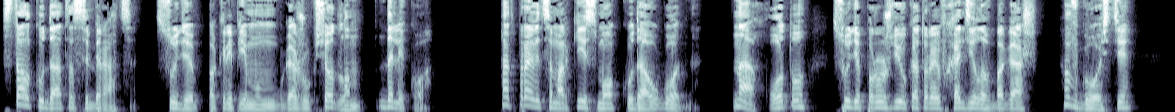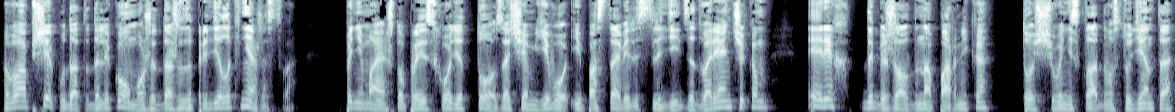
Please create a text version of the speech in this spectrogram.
стал куда-то собираться, судя по крепимому багажу к седлам, далеко. Отправиться маркиз мог куда угодно. На охоту, судя по ружью, которое входило в багаж, в гости, Вообще куда-то далеко, может даже за пределы княжества. Понимая, что происходит то, зачем его и поставили следить за дворянчиком, Эрих добежал до напарника, тощего нескладного студента,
